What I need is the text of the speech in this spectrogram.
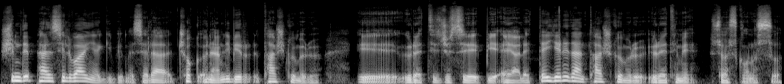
Şimdi Pensilvanya gibi mesela çok önemli bir taş kömürü e, üreticisi bir eyalette yeniden taş kömürü üretimi söz konusu.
